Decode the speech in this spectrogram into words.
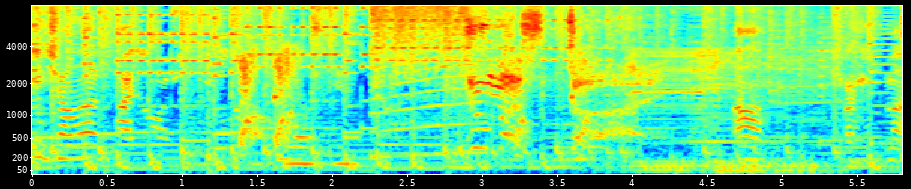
İnşallah faydalı olsun. Al. Şaşırtma.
